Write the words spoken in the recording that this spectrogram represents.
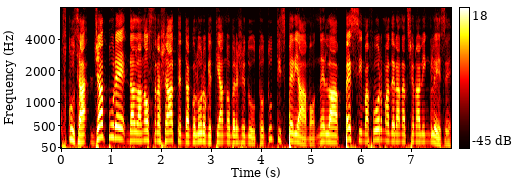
scusa, già pure dalla nostra chat e da coloro che ti hanno preceduto, tutti speriamo nella pessima forma della nazionale inglese.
